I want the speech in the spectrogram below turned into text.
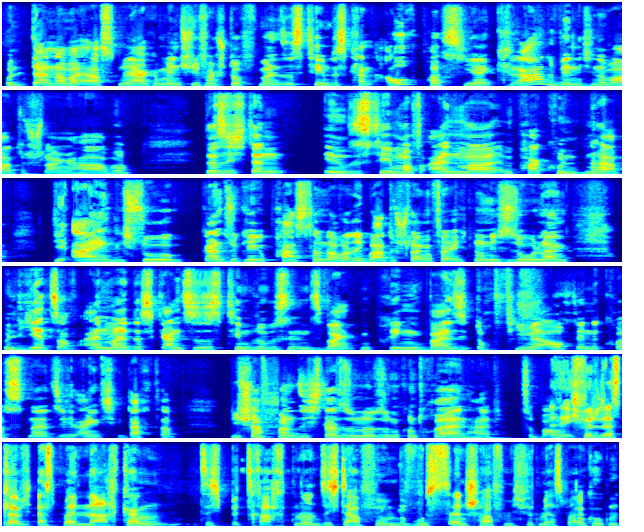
Und dann aber erst merke, Mensch, die verstopft mein System. Das kann auch passieren, gerade wenn ich eine Warteschlange habe, dass ich dann im System auf einmal ein paar Kunden habe, die eigentlich so ganz okay gepasst haben, aber die Warteschlange vielleicht noch nicht so lang und jetzt auf einmal das ganze System so ein bisschen ins Wanken bringen, weil sie doch viel mehr Aufwände kosten, als ich eigentlich gedacht habe. Wie schafft man sich da so eine, so eine Kontrolleinheit zu bauen? Also ich würde das, glaube ich, erstmal im Nachgang sich betrachten und sich dafür ein mhm. Bewusstsein schaffen. Ich würde mir erstmal angucken,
